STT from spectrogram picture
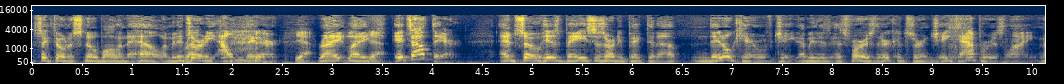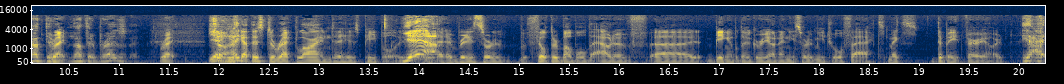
it's like throwing a snowball into hell. I mean, it's Right. already out there. Yeah. Right. Like Yeah. it's out there. And so his base has already picked it up. They don't care if Jake. I mean, as, as far as they're concerned, Jake Tapper is lying, not their Right. not their president. Right. Yeah, So he's I- got this direct line to his people. Yeah. everybody's sort of filter bubbled out of uh, being able to agree on any sort of mutual facts. Makes debate very hard. Yeah,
